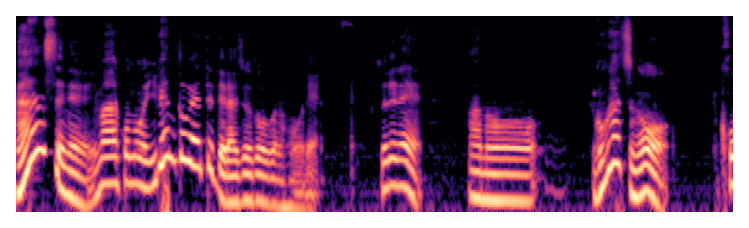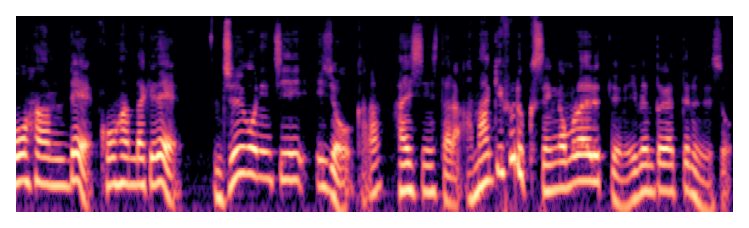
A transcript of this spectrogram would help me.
あ、なんしてね、今このイベントがやってて、ラジオトークの方で。それでね、あのー、5月の後半で、後半だけで、15日以上かな配信したら、天城降る苦戦がもらえるっていうね、イベントをやってるんですよ。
